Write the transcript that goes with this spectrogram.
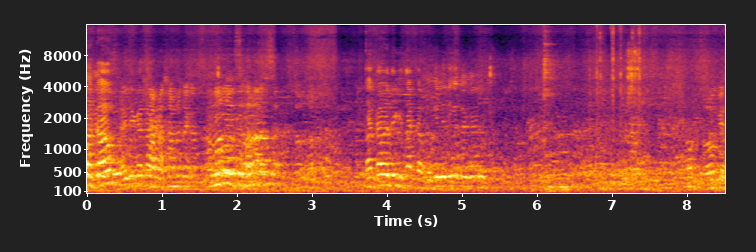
তাকাও সামনে সামনে তাকাও এদিকে তাকাও। গেলে তাকাও। ওকে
